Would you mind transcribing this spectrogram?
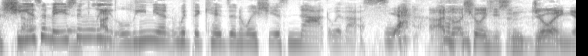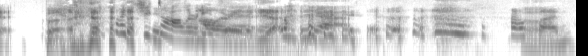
She is amazingly I- lenient with the kids in a way she is not with us. Yeah. I'm not sure she's enjoying it, but But she tolerates Tolerating it. yeah. Yeah. How Oh. fun.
